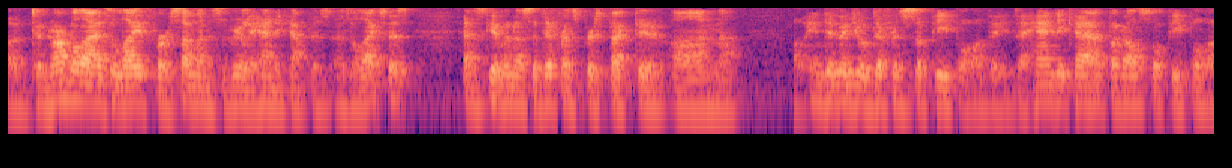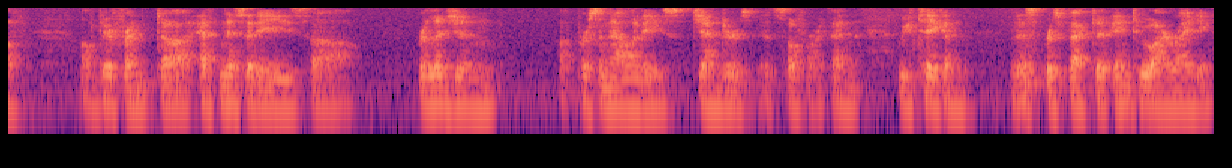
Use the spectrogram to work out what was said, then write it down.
uh, to normalize a life for someone severely handicapped as, as, Alexis has given us a different perspective on uh, individual differences of people, the, the handicap, but also people of, of different uh, ethnicities, uh, religion, personalities, genders, and so forth. And we've taken this perspective into our writing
